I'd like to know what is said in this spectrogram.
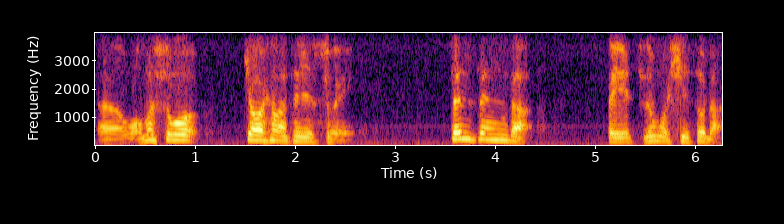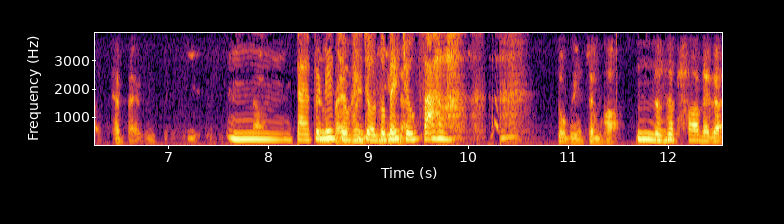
呃，我们说浇上这些水，真正的被植物吸收的才百分之一。嗯，百分之九十九都被蒸发了。都被蒸发。嗯这是它那个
